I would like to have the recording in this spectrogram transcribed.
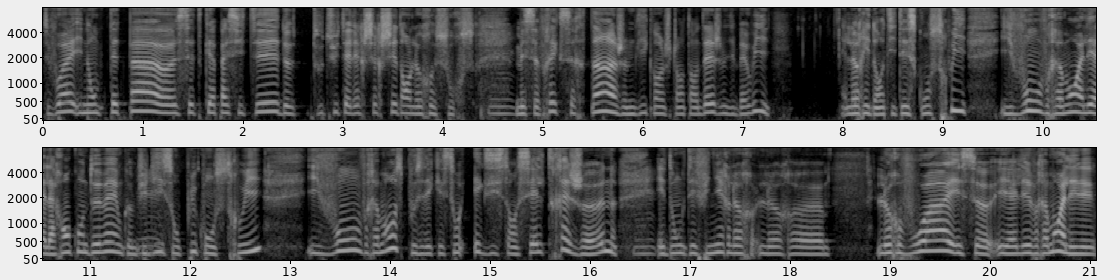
tu vois, ils n'ont peut-être pas euh, cette capacité de tout de suite aller rechercher dans leurs ressources. Mm. Mais c'est vrai que certains, je me dis, quand je t'entendais, je me dis, bah oui, leur identité se construit. Ils vont vraiment aller à la rencontre d'eux-mêmes. Comme tu mm. dis, ils sont plus construits. Ils vont vraiment se poser des questions existentielles très jeunes mm. et donc définir leur, leur, euh, leur voix et, se, et aller vraiment, aller,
